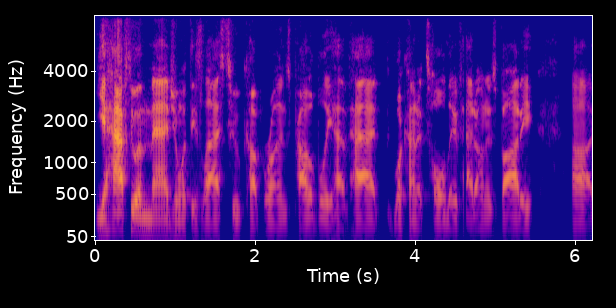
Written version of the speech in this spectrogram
You have to imagine what these last two cup runs probably have had, what kind of toll they've had on his body. Uh,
